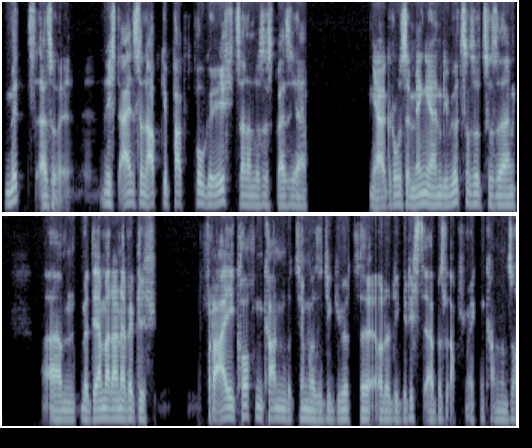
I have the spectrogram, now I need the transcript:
mit, also nicht einzeln abgepackt pro Gericht, sondern das ist quasi ja, ja große Menge an Gewürzen sozusagen, ähm, mit der man dann ja wirklich frei kochen kann, beziehungsweise die Gewürze oder die Gerichte ein bisschen abschmecken kann und so.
